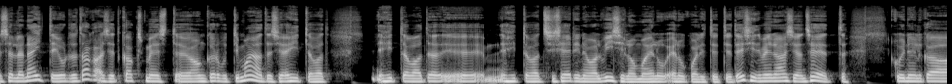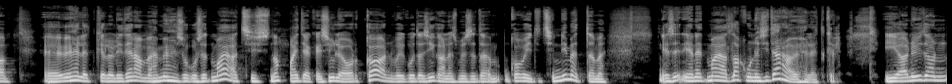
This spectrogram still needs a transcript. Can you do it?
selle näite juurde tagasi, et kaks meest on kõrvuti majades ja ehitavad, ehitavad, ehitavad siis erineval viisil oma elu, elukvaliteeti, et esimene asi on see, et kui neil ka ühel hetkel olid enam-vähem ühesugused majad, siis noh, ma ei tea, käis üle orkaan või kuidas iganes me seda Covidit siin nimetame ja see ja need majad lagunesid ära ühel hetkel. ja nüüd on,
